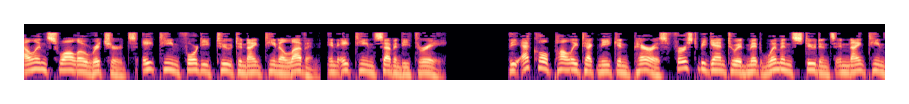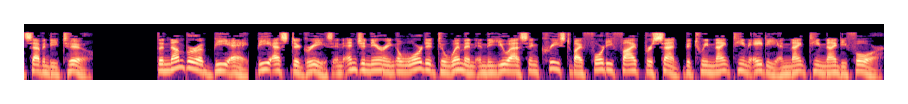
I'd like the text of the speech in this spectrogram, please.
Ellen Swallow Richards (1842–1911) in 1873. The École Polytechnique in Paris first began to admit women students in 1972. The number of BA, BS degrees in engineering awarded to women in the U.S. increased by 45% between 1980 and 1994.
